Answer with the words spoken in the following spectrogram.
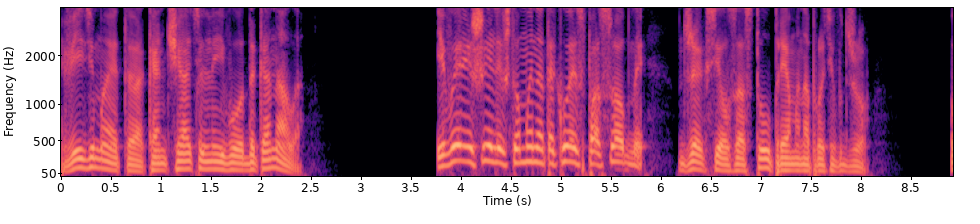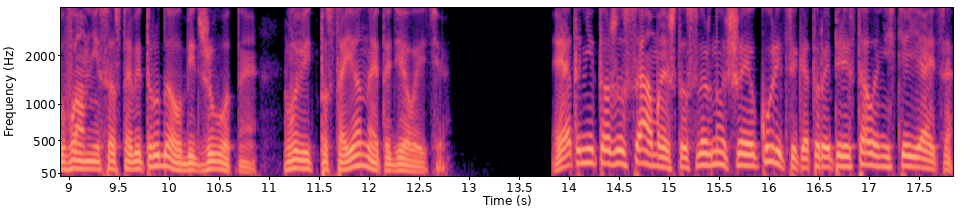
Видимо, это окончательно его доконало. «И вы решили, что мы на такое способны?» Джек сел за стол прямо напротив Джо. «Вам не составит труда убить животное. Вы ведь постоянно это делаете?» «Это не то же самое, что свернуть шею курицы, которая перестала нести яйца»,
